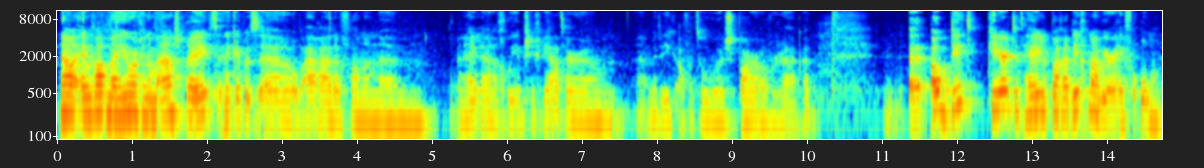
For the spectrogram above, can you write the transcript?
Nou, en wat mij heel erg in hem aanspreekt, en ik heb het eh, op aanraden van een, ehm, een hele goede psychiater ehm, eh, met wie ik af en toe eh, spar over zaken. Ook dit keert het hele paradigma weer even om.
